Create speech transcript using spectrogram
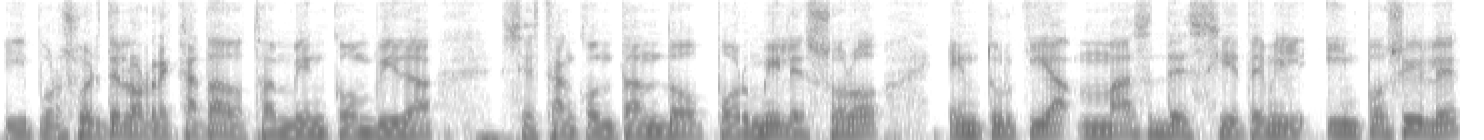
y por suerte los rescatados también con vida se están contando por miles, solo en Turquía más de 7.000. Imposible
